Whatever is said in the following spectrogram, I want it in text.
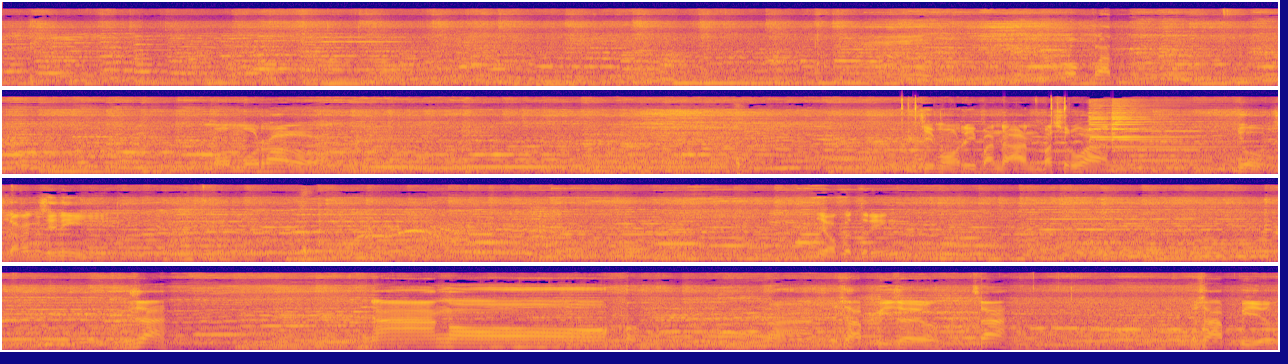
coklat. Momorol. Cimori Pandaan Pasuruan. Yuk silakan ke sini yo ke drink bisa? Nango nah sapi saya sah sapi yo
